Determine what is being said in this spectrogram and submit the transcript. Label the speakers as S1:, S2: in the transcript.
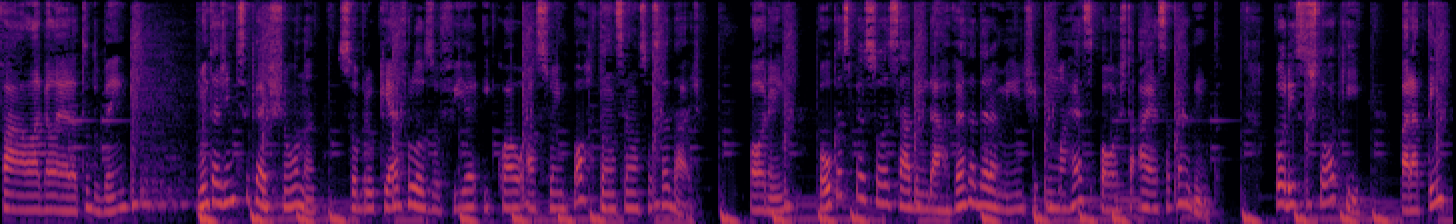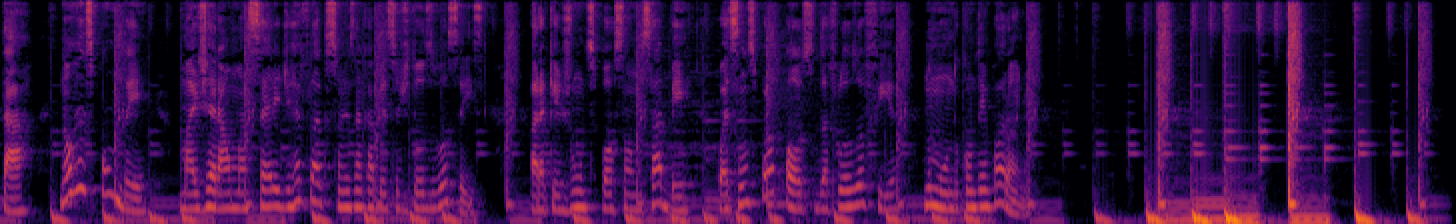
S1: Fala galera, tudo bem? Muita gente se questiona sobre o que é filosofia e qual a sua importância na sociedade. Porém, poucas pessoas sabem dar verdadeiramente uma resposta a essa pergunta. Por isso estou aqui, para tentar não responder, mas gerar uma série de reflexões na cabeça de todos vocês, para que juntos possamos saber quais são os propósitos da filosofia no mundo contemporâneo.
